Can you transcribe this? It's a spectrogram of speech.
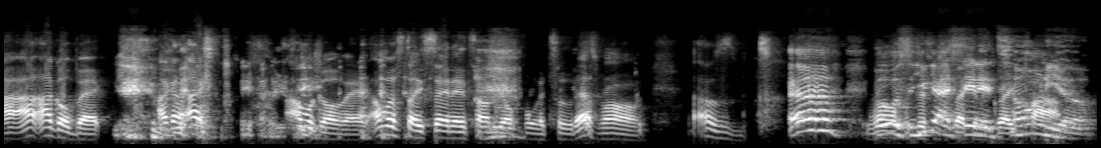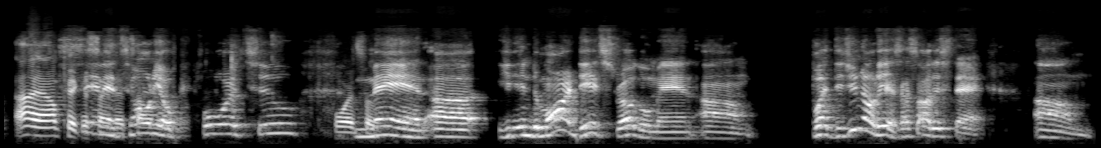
I I, I go back. I got- I'm gonna go back. I'm gonna say San Antonio four two. That's wrong. I was Uh, oh, so you guys said disrespecting the great Pop. Antonio. I am picking San Antonio four two. four two. Man, uh, and Demar did struggle, man. Um, but did you know this? I saw this stat. Um,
